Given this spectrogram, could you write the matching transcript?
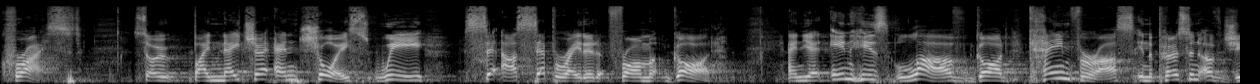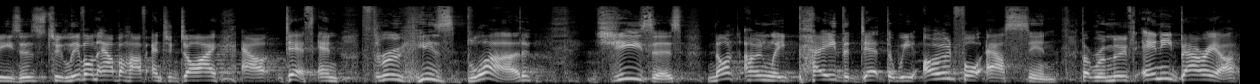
Christ. So, by nature and choice, we are separated from God. And yet, in his love, God came for us in the person of Jesus to live on our behalf and to die our death. And through his blood, Jesus not only paid the debt that we owed for our sin, but removed any barrier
